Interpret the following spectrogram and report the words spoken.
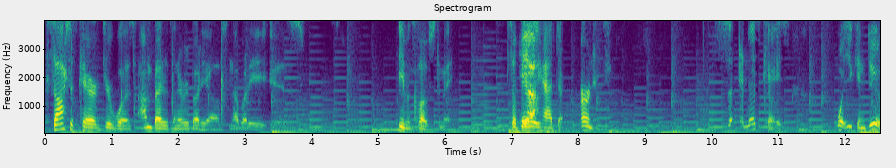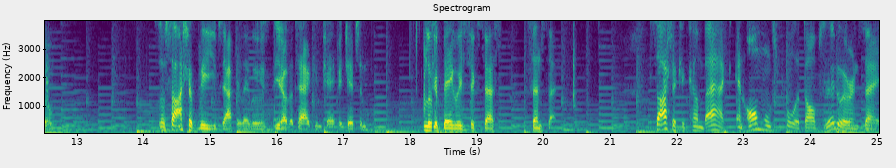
Sasha's character was I'm better than everybody else. Nobody is even close to me. So Yeah. Bayley had to earn it. So in this case, what you can do so Sasha leaves after they lose, you know, the tag team championships and look at Bayley's success since then. Sasha could come back and almost pull a Dolph Ziggler and say,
